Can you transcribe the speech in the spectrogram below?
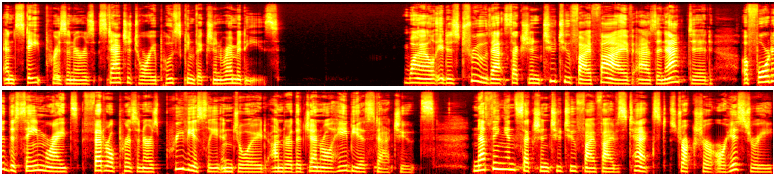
and state prisoners' statutory post conviction remedies. While it is true that Section 2255, as enacted, afforded the same rights federal prisoners previously enjoyed under the general habeas statutes, nothing in Section 2255's text, structure, or history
